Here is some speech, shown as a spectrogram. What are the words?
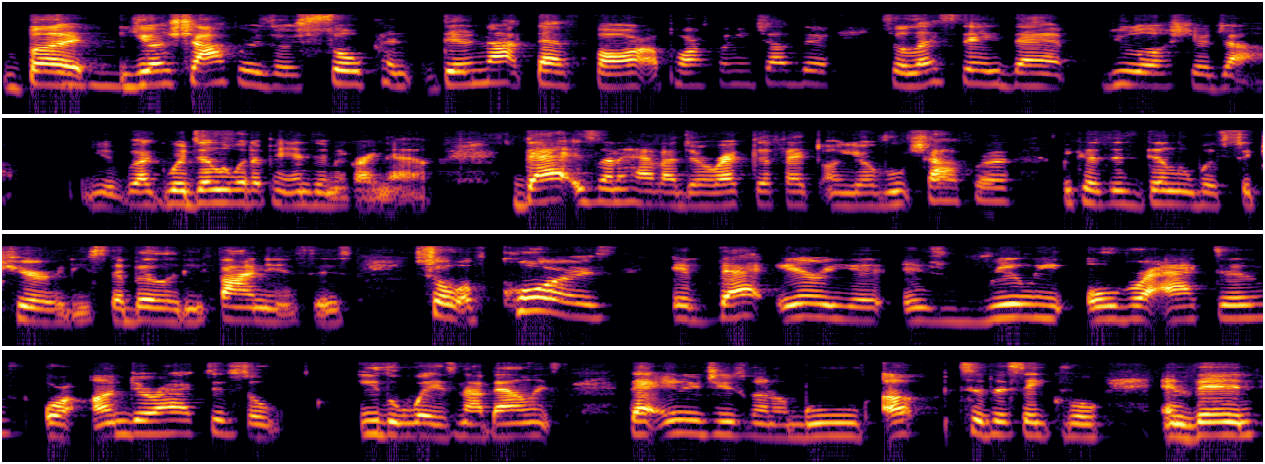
But mm-hmm. your chakras are so con- they're not that far apart from each other. So let's say that you lost your job. you, like we're dealing with a pandemic right now, that is going to have a direct effect on your root chakra because it's dealing with security, stability, finances. So, of course, if that area is really overactive or underactive, so either way it's not balanced. That energy is going to move up to the sacral. And then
